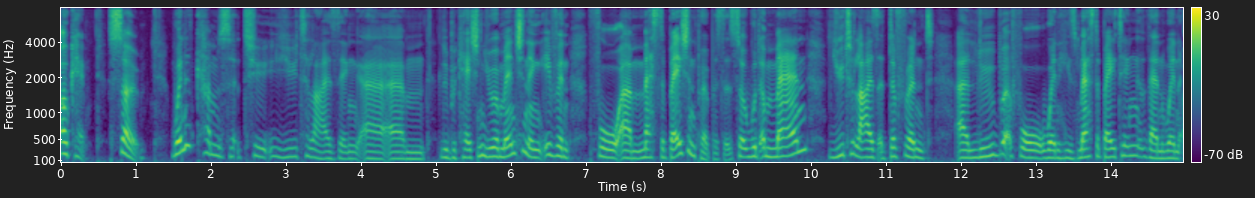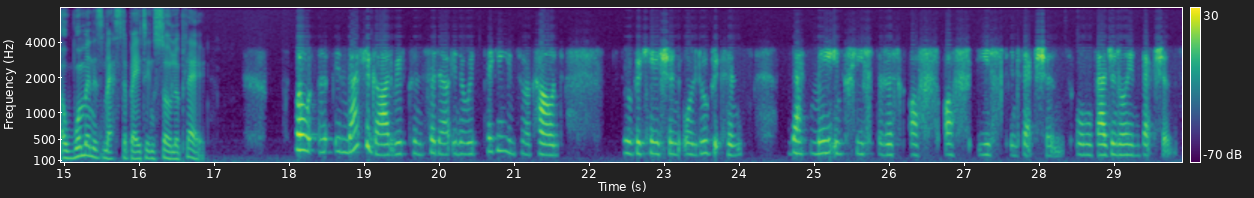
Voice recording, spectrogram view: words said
Okay, so when it comes to utilizing uh, um, lubrication, you were mentioning even for um, masturbation purposes. So, would a man utilize a different uh, lube for when he's masturbating than when a woman is masturbating solo play? Well, uh, in that regard, we'd consider, you know, with taking into account lubrication or lubricants that may increase the risk of, of yeast infections or vaginal infections.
